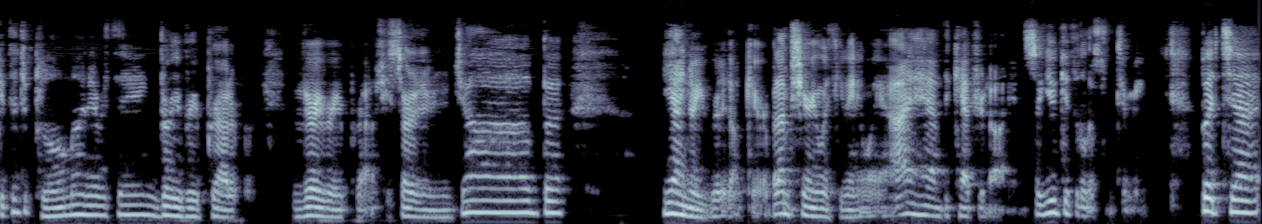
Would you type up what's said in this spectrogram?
get the diploma and everything. Very very proud of her. Very very proud. She started a new job. Yeah, I know you really don't care, but I'm sharing with you anyway. I have the captured audience, so you get to listen to me. But uh,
